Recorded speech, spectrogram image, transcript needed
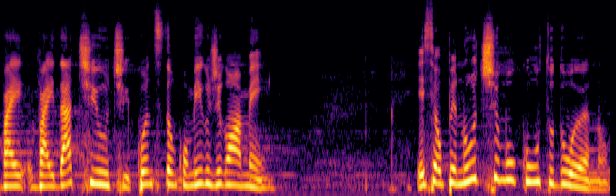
vai, vai dar tilt. Quantos estão comigo, digam amém. Esse é o penúltimo culto do ano.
